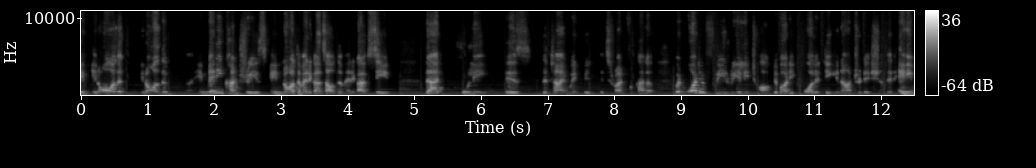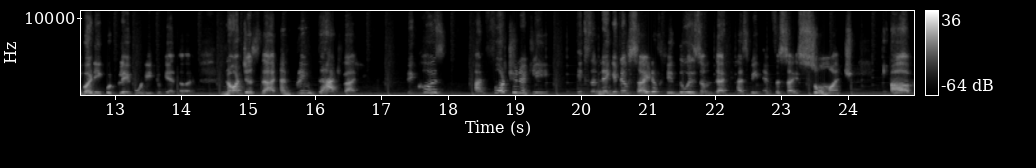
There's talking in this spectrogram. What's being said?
in, in all the in all the in many countries in North America and South America, I've seen that Holi is the time when it's run for color. But what if we really talked about equality in our tradition, that anybody could play Holi together? Not just that, and bring that value. Because unfortunately, it's the negative side of Hinduism that has been emphasized so much um,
